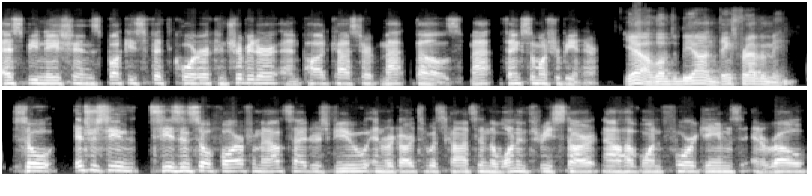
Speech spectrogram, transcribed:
SB Nation's Bucky's fifth quarter contributor and podcaster, Matt Belz. Matt, thanks so much for being here. Yeah, I'd love to be on. Thanks for having me. So, interesting season so far from an outsider's view in regard to Wisconsin. The one and three start now have won four games in a row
